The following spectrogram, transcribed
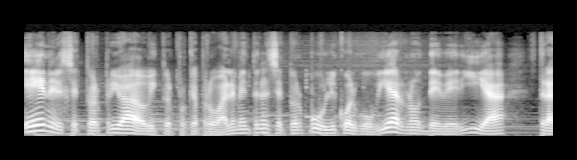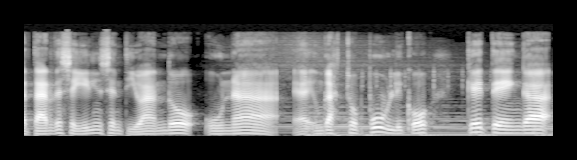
En el sector privado, Víctor, porque probablemente en el sector público el gobierno debería tratar de seguir incentivando una, eh, un gasto público que tenga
